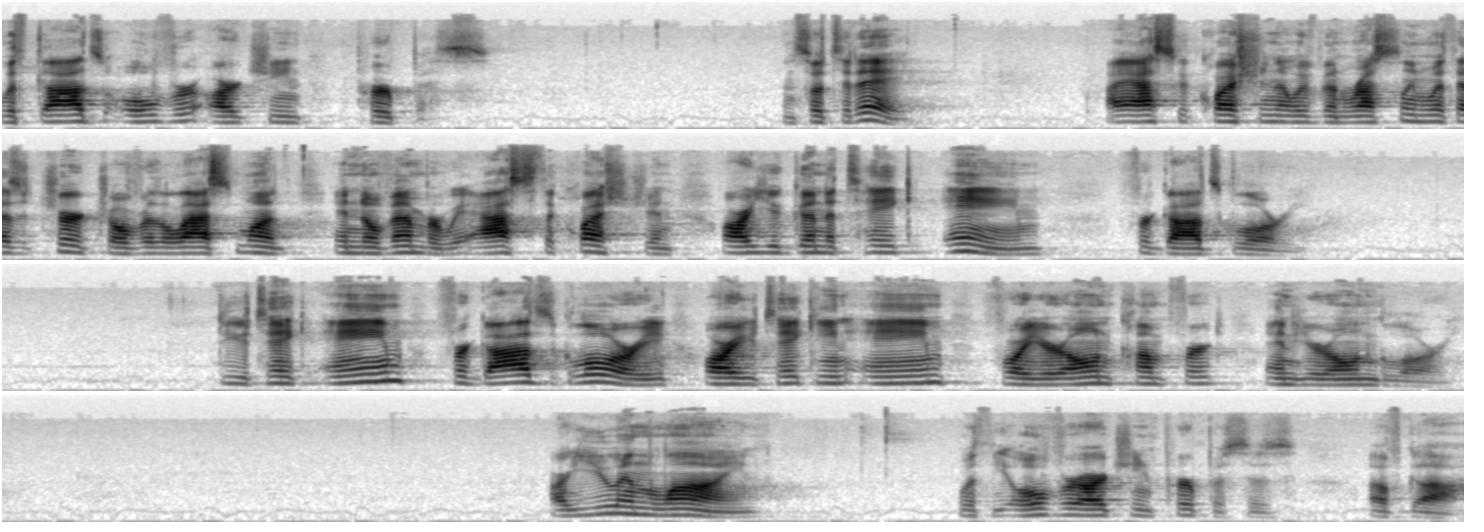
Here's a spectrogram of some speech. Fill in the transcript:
with God's overarching purpose? And so today, I ask a question that we've been wrestling with as a church over the last month in November. We ask the question Are you going to take aim for God's glory? Do you take aim for God's glory, or are you taking aim for your own comfort and your own glory? Are you in line with the overarching purposes of God?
